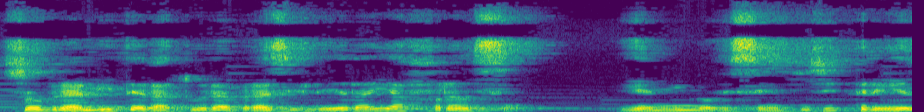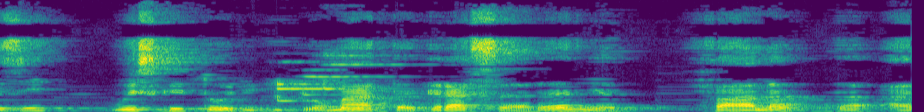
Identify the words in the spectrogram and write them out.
sobre a literatura brasileira e a França. E em 1913, o escritor e diplomata Graça Aranha fala da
